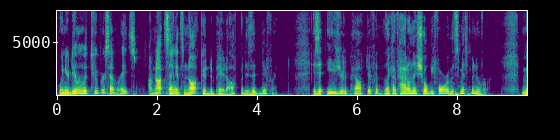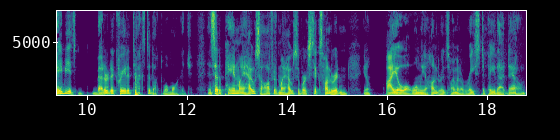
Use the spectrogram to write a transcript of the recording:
When you're dealing with 2% rates, I'm not saying it's not good to pay it off, but is it different? Is it easier to pay off different? Like I've had on this show before, the Smith maneuver. Maybe it's better to create a tax deductible mortgage instead of paying my house off. If my house is worth 600 and, you know, I owe only a 100, so I'm going to race to pay that down.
